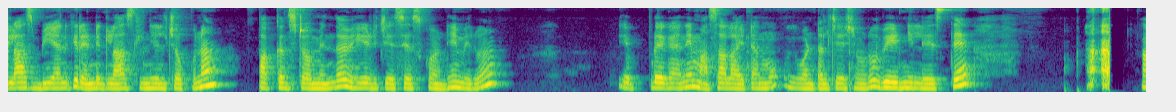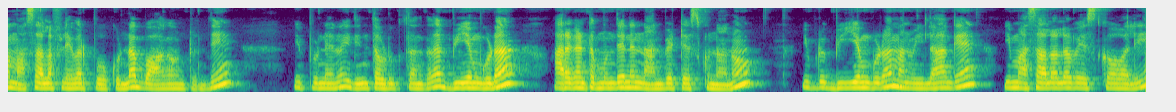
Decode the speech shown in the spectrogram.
గ్లాస్ బియ్యానికి రెండు గ్లాసులు నీళ్ళు చొప్పున పక్కన స్టవ్ మీద వేడి చేసేసుకోండి మీరు. ఎప్పుడే కానీ మసాలా ఐటమ్ వంటలు చేసినప్పుడు వేడి నీళ్ళు వేస్తే ఆ మసాలా ఫ్లేవర్ పోకుండా బాగా ఉంటుంది. ఇప్పుడు నేను ఇది ఇంత ఉడుకుతాను కదా బియ్యం కూడా అరగంట ముందే నేను నానబెట్టేసుకున్నాను. ఇప్పుడు బియ్యం కూడా మనం ఇలాగే ఈ మసాలాలో వేసుకోవాలి.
